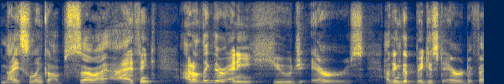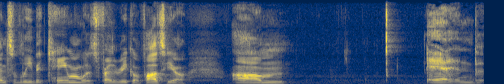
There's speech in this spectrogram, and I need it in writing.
nice link ups. So I, I think I don't think there are any huge errors. I think the biggest error defensively that came was Federico Fazio. Um, and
